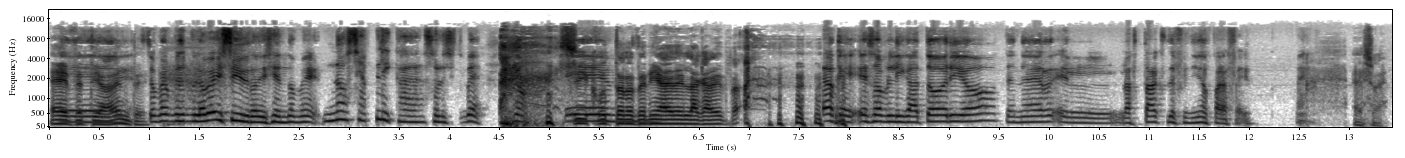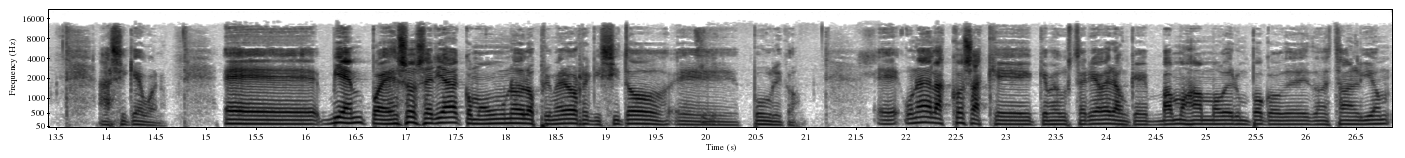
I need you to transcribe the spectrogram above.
Efectivamente. Eh, lo veo Isidro diciéndome, no se aplica la solicitud. No, sí, justo lo tenía él en la cabeza. ok, es obligatorio tener el, los tags definidos para Facebook. Eso es. Así que bueno. Eh, bien, pues eso sería como uno de los primeros requisitos eh, públicos. Eh, una de las cosas que, me gustaría ver, aunque vamos a mover un poco de donde estaba en el guion,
